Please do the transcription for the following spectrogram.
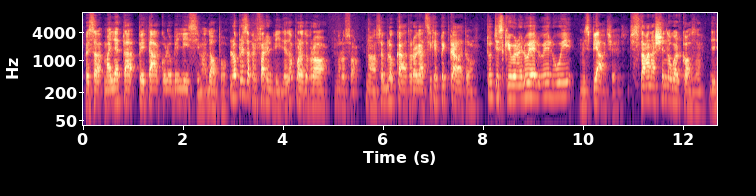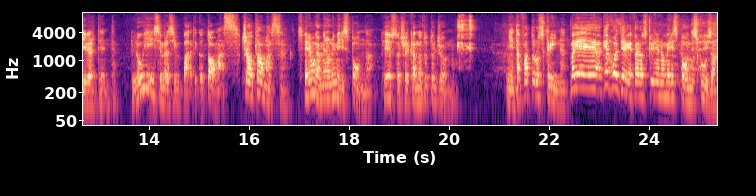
Questa maglietta petacolo bellissima, dopo. L'ho presa per fare il video, dopo la dovrò... non lo so. No, si è bloccato ragazzi, che peccato. Tutti scrivono e lui e lui e lui. Mi spiace, ci stava nascendo qualcosa di divertente. Lui sembra simpatico, Thomas. Ciao Thomas. Speriamo che almeno lui mi risponda. Che io sto cercando tutto il giorno. Niente, ha fatto lo screen. Ma che, che vuol dire che fai lo screen e non mi rispondi? Scusa.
